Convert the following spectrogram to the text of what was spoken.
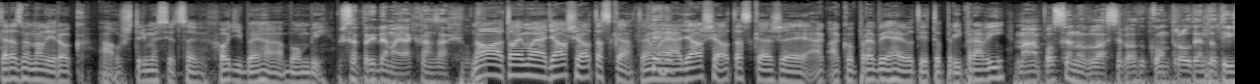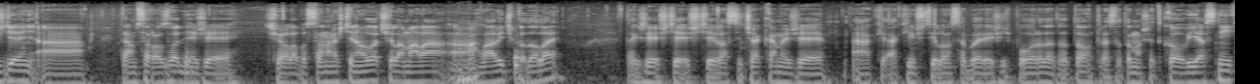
Teraz sme mali rok a už 3 mesiace chodí, beha a bomby. Už sa pridám aj akvan za chvíľu. No a to je moja ďalšia otázka. To je moja ďalšia otázka, že ako prebiehajú tieto prípravy. Máme poslednú vlastne veľkú kontrolu tento týždeň a tam sa rozhodne, že čo, lebo sa nám ešte neodlačila malá a hlavičko dole. Takže ešte, ešte vlastne čakáme, že ak, akým štýlom sa bude riešiť pôrod a toto. Teraz sa to má všetko vyjasniť.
